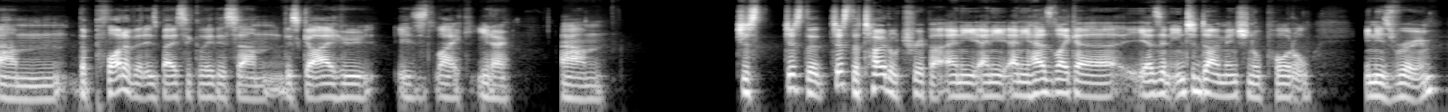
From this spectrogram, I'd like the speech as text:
um, the plot of it is basically this um this guy who is like you know um just just the just the total tripper and he and he and he has like a he has an interdimensional portal in his room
